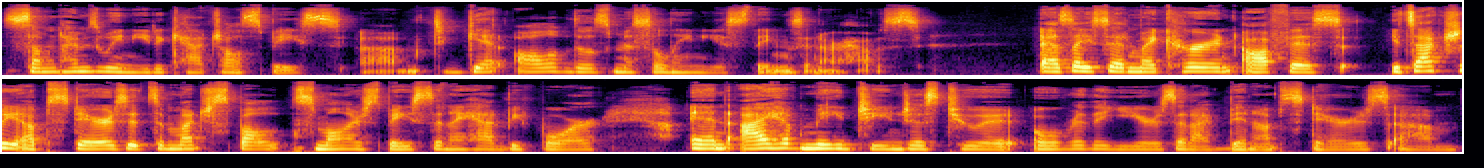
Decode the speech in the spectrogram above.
sometimes we need a catch-all space um, to get all of those miscellaneous things in our house as I said, my current office, it's actually upstairs. It's a much sp- smaller space than I had before. And I have made changes to it over the years that I've been upstairs. Um,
